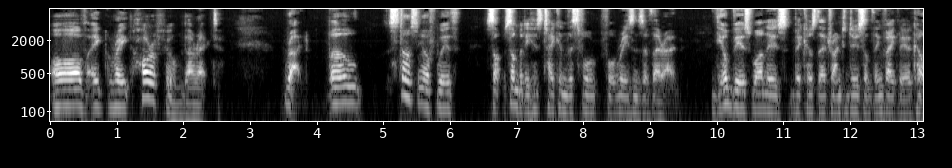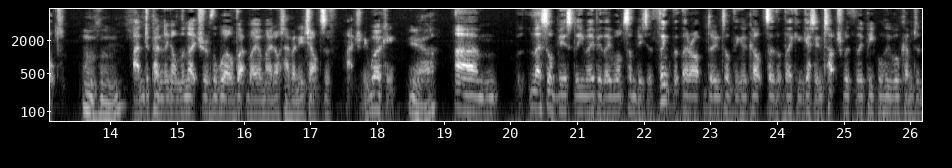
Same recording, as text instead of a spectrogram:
of a great horror film director? Right. Well, starting off with so, somebody has taken this for, for reasons of their own. The obvious one is because they're trying to do something vaguely occult. Mm-hmm. And depending on the nature of the world, that may or may not have any chance of actually working. Yeah. Um, less obviously, maybe they want somebody to think that they're doing something occult so that they can get in touch with the people who will come to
